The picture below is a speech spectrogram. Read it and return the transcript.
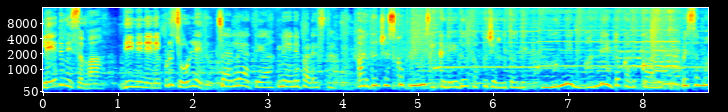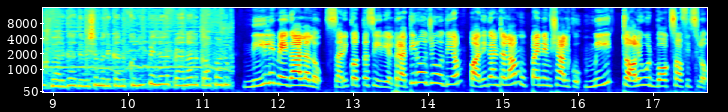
లేదు మిస్ అమ్మా. దీన్ని నేనెప్పుడు చూడలేదు. సర్లే అత్తయ్య నేనే పడేస్తా. అర్థం చేసుకో ప్లీజ్. ఇక్కడ ఏదో తప్పు జరుగుతుంది. ముందు మందేంటో కనుక్కోవాలి. స్వర్గాది విషమని కనుక్కుని పిల్లల ప్రాణాలు కాపాడు. నీలి మేఘాలలో సరికొత్త సీరియల్. ప్రతిరోజు ఉదయం పది గంటల ముప్పై నిమిషాలకు మీ టాలీవుడ్ బాక్స్ ఆఫీస్లో.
